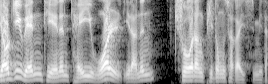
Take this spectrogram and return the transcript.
여기 when 뒤에는 they were이라는 주어랑 비동사가 있습니다.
